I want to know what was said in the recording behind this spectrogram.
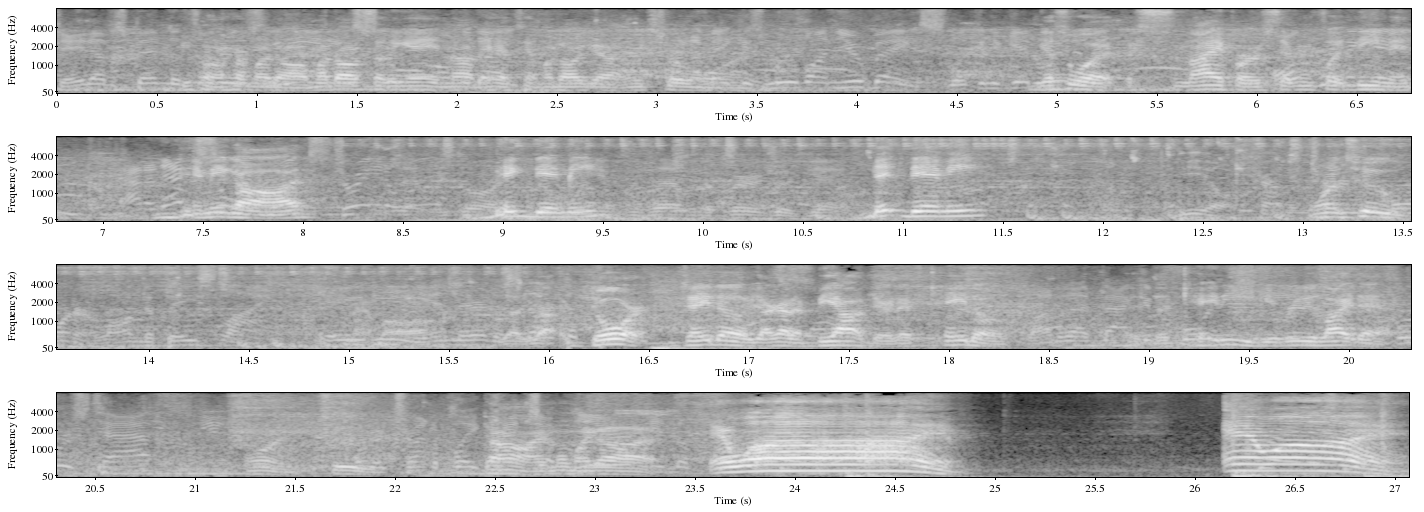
He's gonna hurt my dog. My dog's in the game. No, they had to take my dog out. Make sure one. Guess what? A sniper, seven foot demon, demigod, big demi, big demi. One, two. Dort, J Dub, y'all gotta be out there. That's Kato. The KD, he really like that. One, two, dime. Oh my god. And one! And one!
